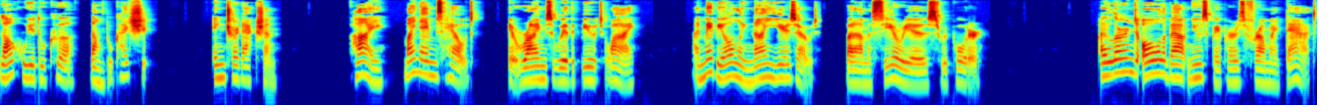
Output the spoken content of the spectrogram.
老虎阅读课朗读开始。Introduction. Hi, my name is Hilde. It rhymes with built Y. I may be only nine years old, but I'm a serious reporter. I learned all about newspapers from my dad.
